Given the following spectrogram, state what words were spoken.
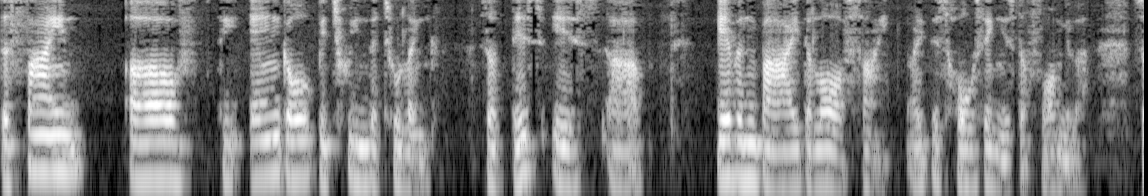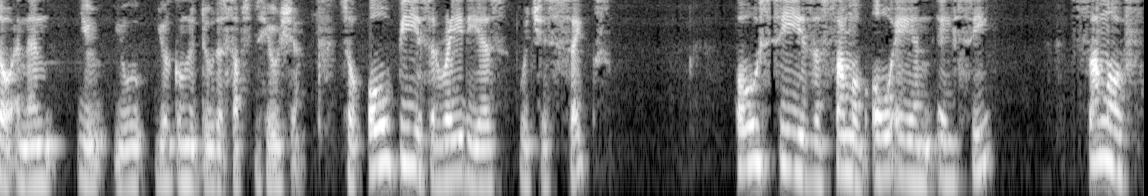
the sine of the angle between the two lengths. So this is uh, given by the law of sine, right? This whole thing is the formula. So, and then you, you, you're going to do the substitution. So OB is the radius, which is 6. OC is the sum of OA and AC. Sum of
